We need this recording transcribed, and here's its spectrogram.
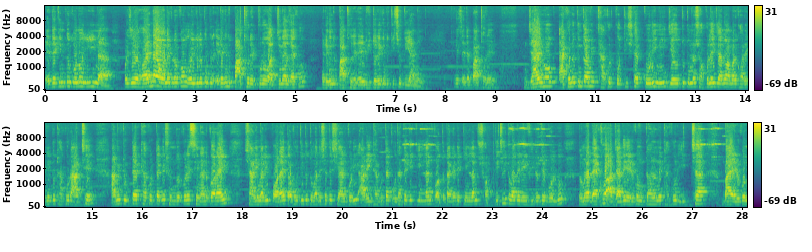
এটা কিন্তু কোনো ই না। ওই যে হয় না অনেক রকম, ওইগুলো কিন্তু, এটা কিন্তু পাথরের, পুরো অরিজিনাল দেখো। এটা কিন্তু পাথরের, এর ভিতরে কিন্তু কিছু দেওয়া নেই। ঠিক আছে? এটা পাথরের। যাই হোক, এখনও কিন্তু আমি ঠাকুর প্রতিষ্ঠা করিনি। যেহেতু তোমরা সকলেই জানো, আমার ঘরে কিন্তু ঠাকুর আছে। আমি টুকটাক ঠাকুরটাকে সুন্দর করে স্নান করাই, শাড়ি মারি পরাই, তখন কিন্তু তোমাদের সাথে শেয়ার করি। আর এই ঠাকুরটা কোথা থেকে কিনলাম, কত টাকাতে কিনলাম সব কিছুই তোমাদের এই ভিডিওতে বলব। তোমরা দেখো, আর যাদের এরকম ধরনের ঠাকুর ইচ্ছা বা এরকম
